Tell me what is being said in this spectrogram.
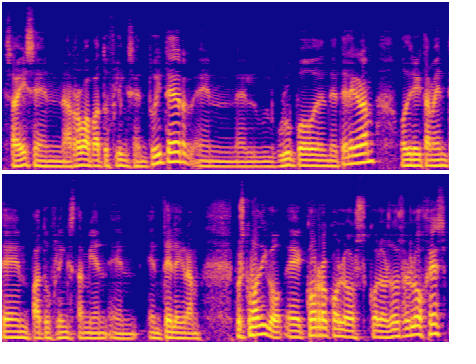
sabéis, en arroba patuflinks en Twitter, en el grupo de Telegram o directamente en patuflinks también en, en Telegram. Pues como digo, corro con los, con los dos relojes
